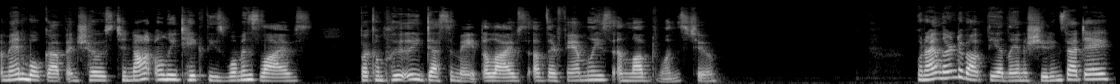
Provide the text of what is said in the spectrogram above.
a man woke up and chose to not only take these women's lives, but completely decimate the lives of their families and loved ones too. When I learned about the Atlanta shootings that day,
